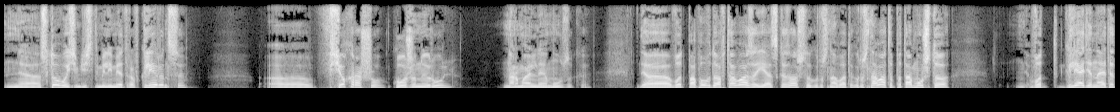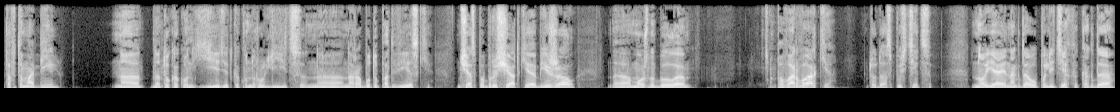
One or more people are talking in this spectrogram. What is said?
180 э, миллиметров клиренса. Э, все хорошо. Кожаный руль, нормальная музыка. Э, вот по поводу АвтоВАЗа я сказал, что грустновато. Грустновато, потому что вот глядя на этот автомобиль, на, на то, как он едет, как он рулится, на, на работу подвески. Сейчас по брусчатке объезжал, э, можно было по Варварке туда спуститься, но я иногда у политеха, когда,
